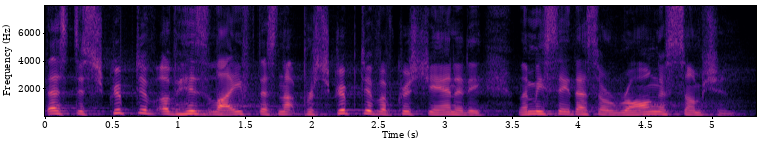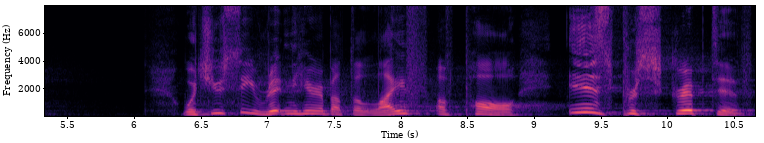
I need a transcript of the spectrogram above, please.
That's descriptive of his life, that's not prescriptive of Christianity. Let me say, that's a wrong assumption. What you see written here about the life of Paul is prescriptive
